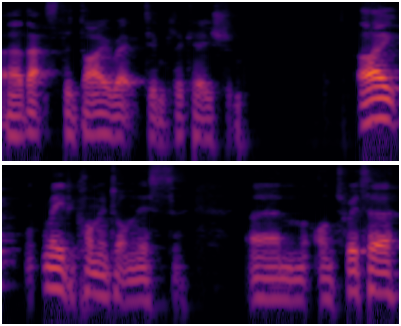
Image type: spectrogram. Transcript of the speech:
Uh, that's the direct implication. I made a comment on this um, on Twitter,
